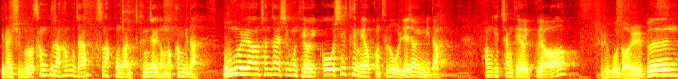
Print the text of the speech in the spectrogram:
이런 식으로 상부장, 하부장, 수납 공간 굉장히 넉넉합니다. 우물련 천장 시공되어 있고 시스템 에어컨 들어올 예정입니다. 환기창 되어 있고요. 그리고 넓은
